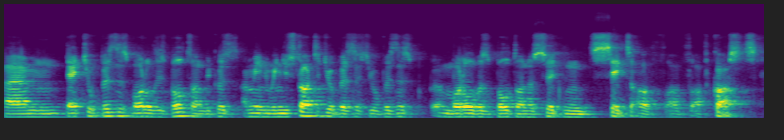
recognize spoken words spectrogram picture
um, that your business model is built on, because I mean, when you started your business, your business model was built on a certain set of, of, of costs.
